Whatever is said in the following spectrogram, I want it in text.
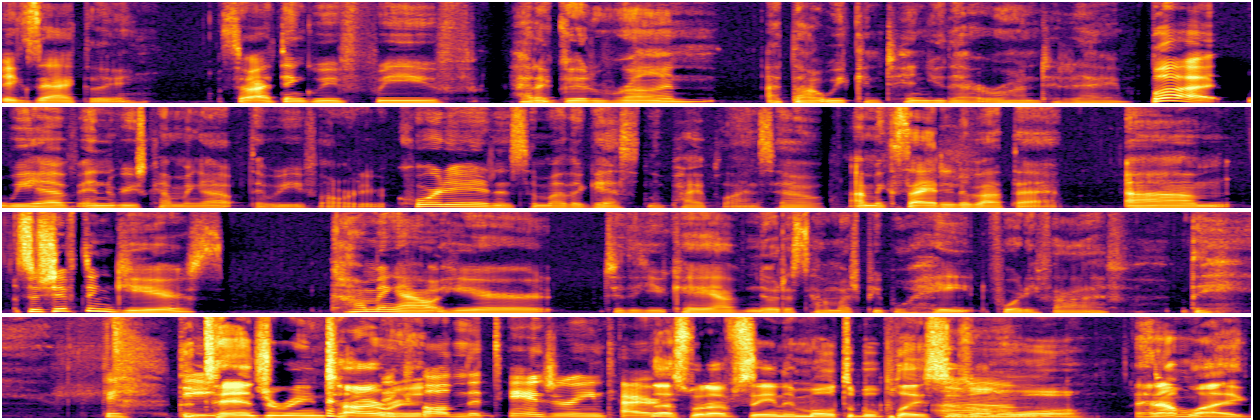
Exactly. So I think we've we've had a good run. I thought we'd continue that run today. But we have interviews coming up that we've already recorded and some other guests in the pipeline. So I'm excited about that. Um, so shifting gears, coming out here to the UK, I've noticed how much people hate 45. They, The tangerine they tyrant. call them the tangerine tyrant. That's what I've seen in multiple places on the Um, wall, and I'm like.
